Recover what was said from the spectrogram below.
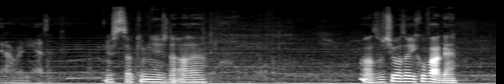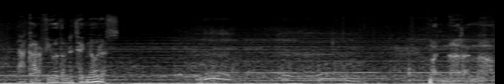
it already hasn't? Jest całkiem nieźle, ale... O, zwróciło to ich uwagę. That got a few of them to take notice. But not enough.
